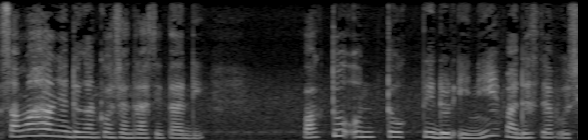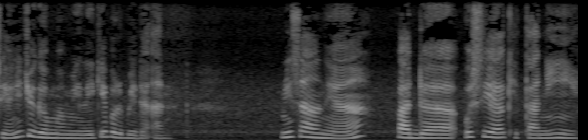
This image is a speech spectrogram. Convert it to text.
sama halnya dengan konsentrasi tadi. Waktu untuk tidur ini pada setiap usianya juga memiliki perbedaan. Misalnya, pada usia kita nih,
